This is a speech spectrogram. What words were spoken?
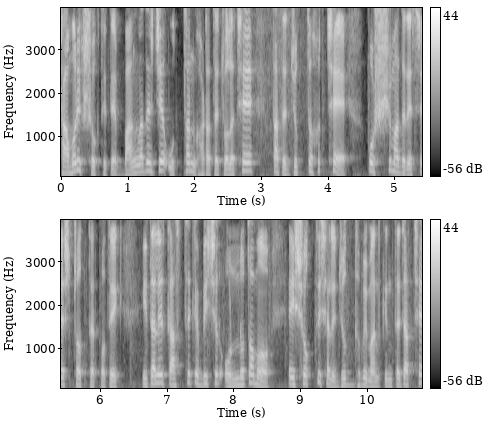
সামরিক শক্তিতে বাংলাদেশ যে উত্থান ঘটাতে চলেছে, তাতে যুক্ত হচ্ছে পশ্চিমাদের শ্রেষ্ঠত্বের প্রতীক। ইতালির কাছ থেকে বিশ্বের অন্যতম এই শক্তিশালী যুদ্ধবিমান কিনতে যাচ্ছে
